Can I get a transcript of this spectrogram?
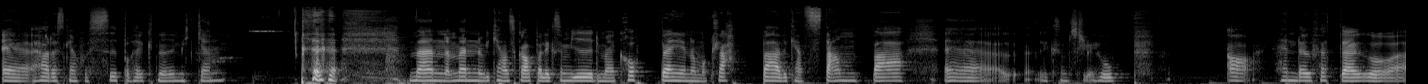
Eh, hördes kanske superhögt nu i micken. men, men vi kan skapa liksom ljud med kroppen genom att klappa, vi kan stampa, eh, liksom slå ihop ja, händer och fötter och uh,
